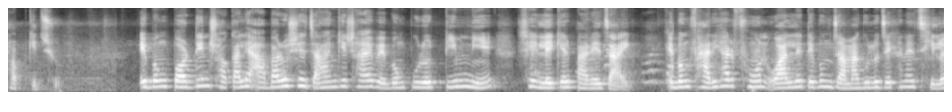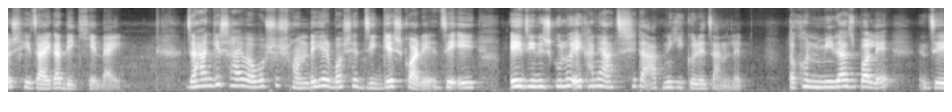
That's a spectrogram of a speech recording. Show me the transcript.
সব কিছু এবং পরদিন সকালে আবারও সে জাহাঙ্গীর সাহেব এবং পুরো টিম নিয়ে সেই লেকের পাড়ে যায় এবং ফারিহার ফোন, ওয়ালেট এবং জামাগুলো যেখানে ছিল সেই জায়গা দেখিয়ে দেয়। জাহাঙ্গীর সাহেব অবশ্য সন্দেহের বশে জিজ্ঞেস করে যে, এই এই জিনিসগুলো এখানে আছে সেটা আপনি কি করে জানলেন? তখন মিরাজ বলে যে,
